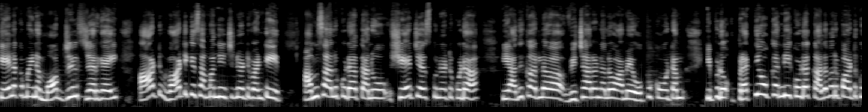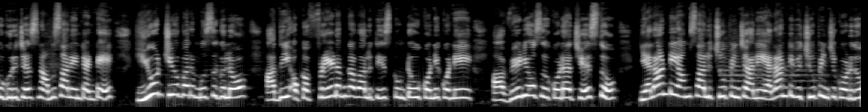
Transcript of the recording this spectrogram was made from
కీలకమైన మాక్ డ్రిల్స్ జరిగాయి. ఆట్ వాటికి సంబంధించినటువంటి అంశాలు కూడా తను షేర్ చేసుకున్నట్టు కూడా ఈ అధికారుల విచారణలో ఆమె ఒప్పుకోవటం. ఇప్పుడు ప్రతి ఒక్కరిని కూడా కలవరపాటుకు గురి చేసిన అంశాలు ఏంటంటే యూట్యూబర్ ముసుగులో అది ఒక ఫ్రీడమ్గా వాళ్ళు తీసుకుంటూ కొన్ని కొన్ని ఆ, వీడియోస్ కూడా చేస్తూ ఎలాంటి అంశాలు చూపించాలి ఎలాంటివి చూపించకూడదు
